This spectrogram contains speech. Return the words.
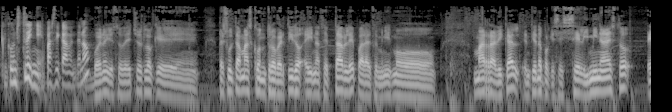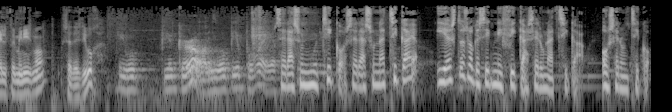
que constriñe, básicamente, ¿no? Bueno, y esto de hecho es lo que resulta más controvertido e inaceptable para el feminismo más radical. Entiendo porque si se elimina esto, el feminismo se desdibuja. Serás un chico, serás una chica y esto es lo que significa ser una chica o ser un chico.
